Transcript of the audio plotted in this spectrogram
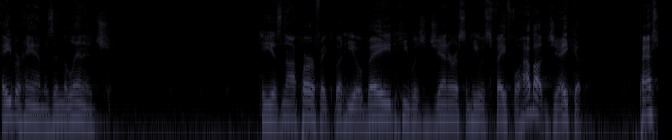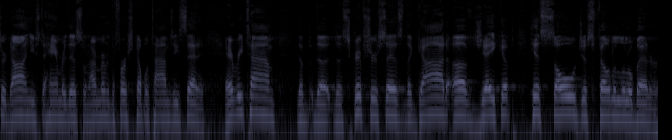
Abraham is in the lineage. He is not perfect, but he obeyed, he was generous, and he was faithful. How about Jacob? Pastor Don used to hammer this one. I remember the first couple times he said it. Every time the, the, the scripture says the God of Jacob, his soul just felt a little better.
